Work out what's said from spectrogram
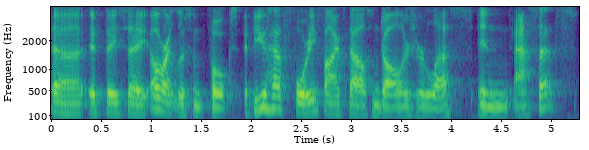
uh, if they say, "All right, listen, folks, if you have forty-five thousand dollars or less in assets,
